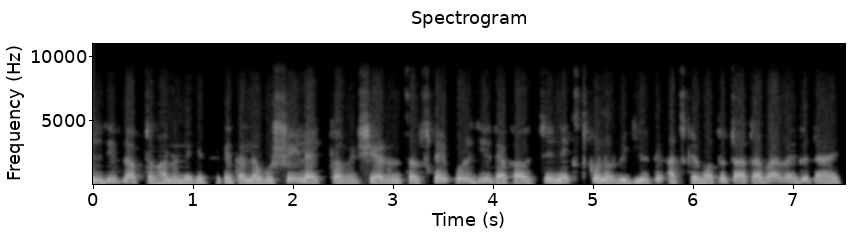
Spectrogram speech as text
যদি ব্লগটা ভালো লেগে থাকে তাহলে অবশ্যই like comment share and subscribe করে দিয়ে দেখা হচ্ছে নেক্সট কোনো ভিডিওতে আজকের মতো tata bye bye good night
